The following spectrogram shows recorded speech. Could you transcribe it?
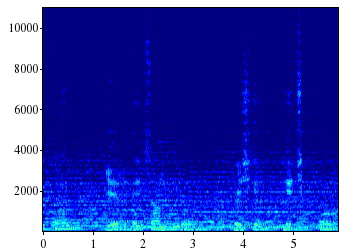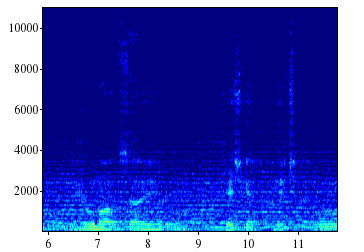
Şeytan girdi sandım. Keşke hiç uyumasaydım. Keşke hiç uyumasaydım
